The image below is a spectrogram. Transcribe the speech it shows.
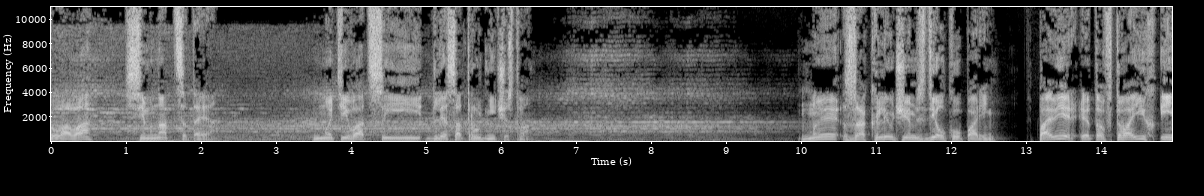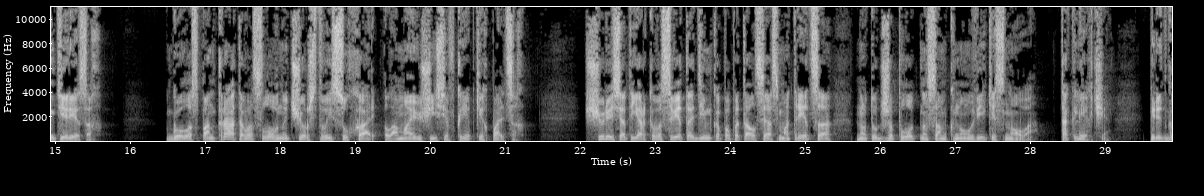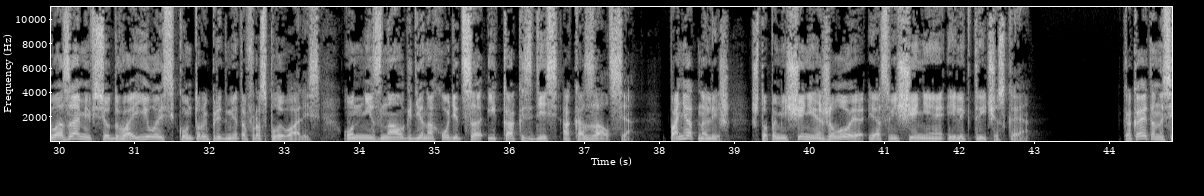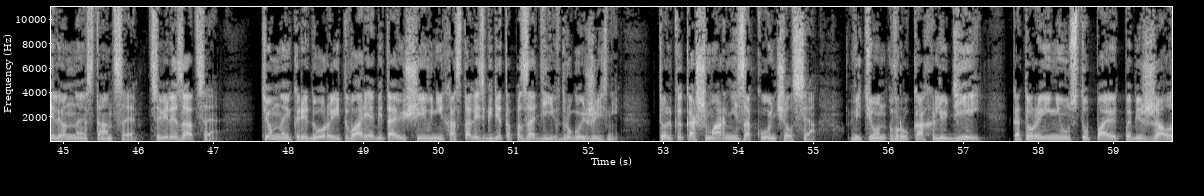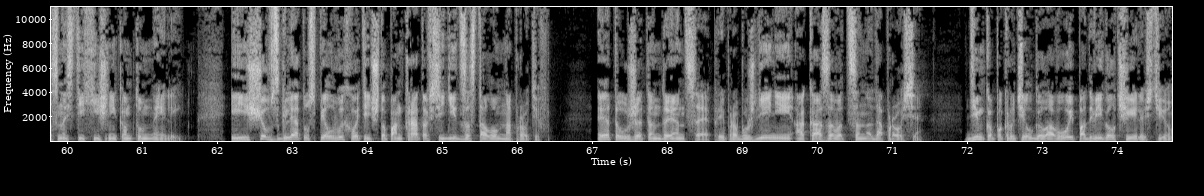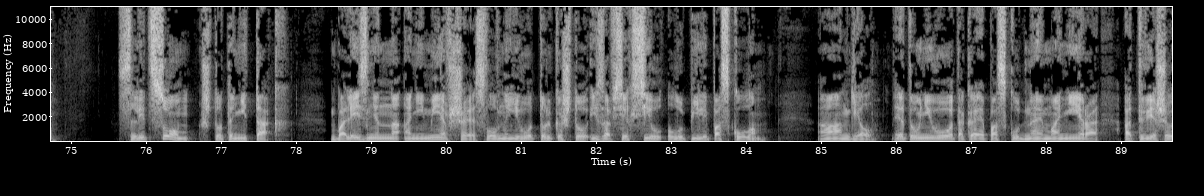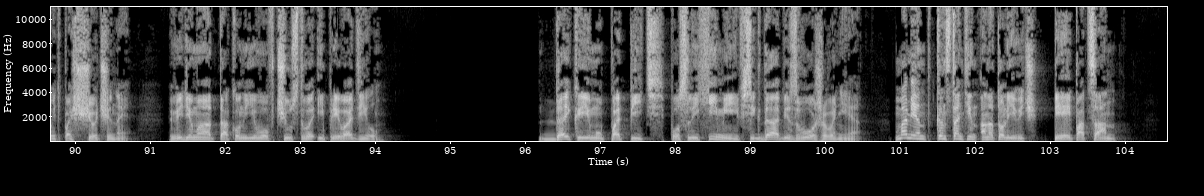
Глава 17. Мотивации для сотрудничества. Мы заключим сделку, парень. Поверь, это в твоих интересах. Голос Панкратова, словно черствый сухарь, ломающийся в крепких пальцах. Щурясь от яркого света, Димка попытался осмотреться, но тут же плотно сомкнул веки снова. Так легче. Перед глазами все двоилось, контуры предметов расплывались. Он не знал, где находится и как здесь оказался. Понятно лишь, что помещение жилое и освещение электрическое. Какая-то населенная станция, цивилизация. Темные коридоры и твари, обитающие в них, остались где-то позади, в другой жизни. Только кошмар не закончился, ведь он в руках людей — которые не уступают по безжалостности хищникам туннелей. И еще взгляд успел выхватить, что Панкратов сидит за столом напротив. Это уже тенденция при пробуждении оказываться на допросе. Димка покрутил головой, подвигал челюстью. С лицом что-то не так. Болезненно онемевшее, словно его только что изо всех сил лупили по скулам. Ангел, это у него такая паскудная манера отвешивать пощечины. Видимо, так он его в чувство и приводил. Дай-ка ему попить. После химии всегда обезвоживание. Момент, Константин Анатольевич. Пей, пацан.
